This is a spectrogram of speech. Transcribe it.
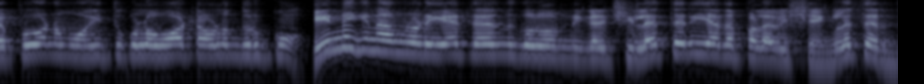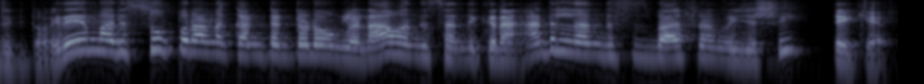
எப்போ நம்ம வயிற்றுக்குள்ள ஓட்ட விழுந்திருக்கும் இன்னைக்கு நம்மளுடைய தெரிந்து கொள்வோம் நிகழ்ச்சியில தெரியாத பல விஷயங்களை தெரிஞ்சுக்கிட்டோம். இதே மாதிரி சூப்பரான கண்டென்ட்டோட உங்களை நான் வந்து சந்திக்கிறேன். அண்டில் நான் this is boy from Vijayasri take care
